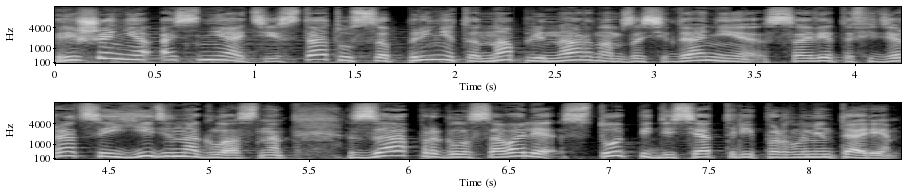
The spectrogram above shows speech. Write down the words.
Решение о снятии статуса принято на пленарном заседании Совета Федерации единогласно. За проголосовали 153 парламентария.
